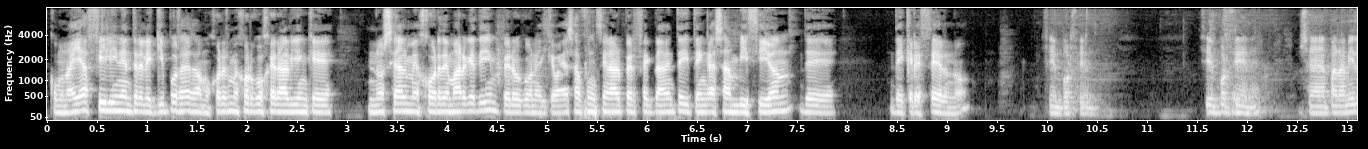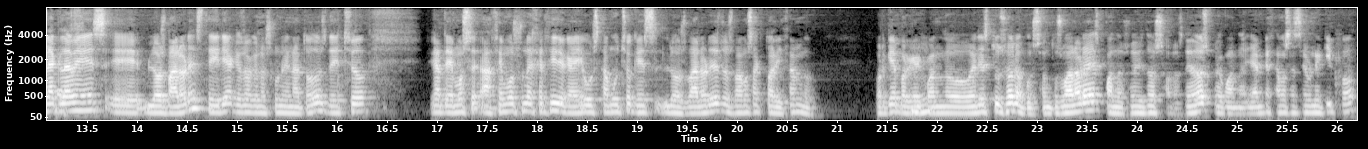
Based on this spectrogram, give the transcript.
como no haya feeling entre el equipo, ¿sabes? A lo mejor es mejor coger a alguien que no sea el mejor de marketing, pero con el que vayas a funcionar perfectamente y tengas ambición de, crecer, ¿no? 100%. 100%, ¿eh? O sea, para mí la clave es eh, los valores, te diría que es lo que nos unen a todos. De hecho, fíjate, hacemos un ejercicio que a mí me gusta mucho, que es los valores los vamos actualizando. ¿Por qué? Porque cuando eres tú solo, pues son tus valores, cuando sois dos, son los de dos, pero cuando ya empezamos a ser un equipo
